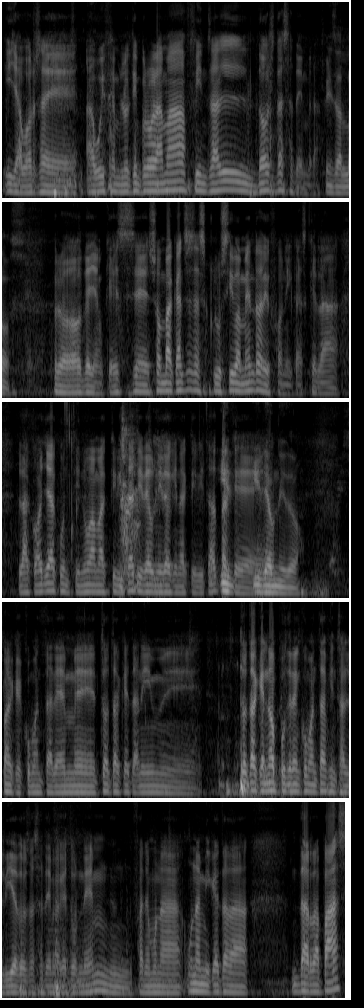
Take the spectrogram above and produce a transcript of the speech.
i llavors eh, avui fem l'últim programa fins al 2 de setembre Fins al los. Però dèiem que és, eh, són vacances exclusivament radiofòniques, que la, la colla continua amb activitat i déu-n'hi-do quina activitat, I, perquè, i Déu-n'hi-do. perquè comentarem eh, tot el que tenim, eh, tot el que no podrem comentar fins al dia 2 de setembre que tornem, farem una, una miqueta de, de repàs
